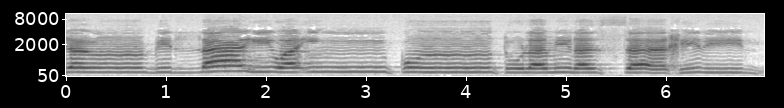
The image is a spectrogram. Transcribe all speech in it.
جنب الله وإن كنت لمن الساخرين.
